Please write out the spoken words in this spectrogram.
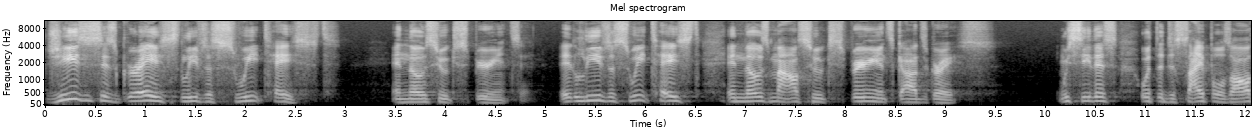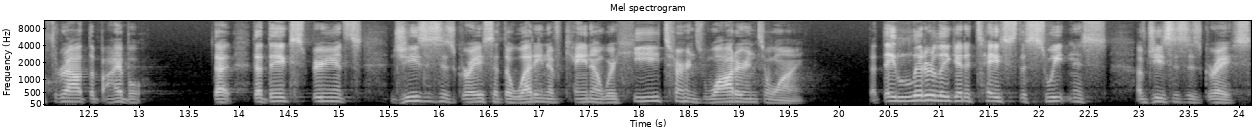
Jesus' grace leaves a sweet taste in those who experience it. It leaves a sweet taste in those mouths who experience God's grace. We see this with the disciples all throughout the Bible. that, that they experience Jesus' grace at the wedding of Cana, where he turns water into wine, that they literally get to taste the sweetness of Jesus' grace.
